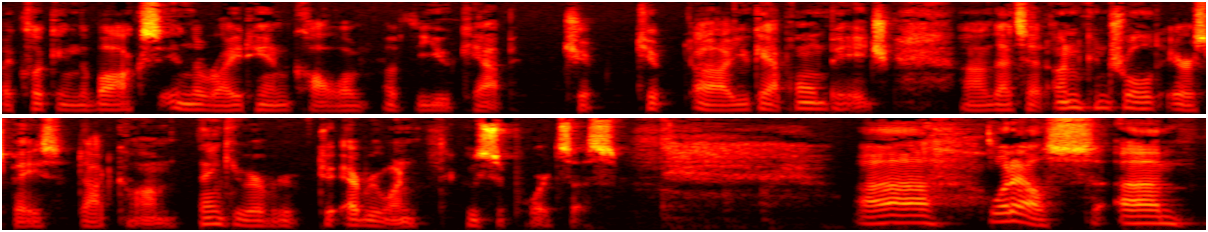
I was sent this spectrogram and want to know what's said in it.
by clicking the box in the right-hand column of the UCAP chip, chip, uh, UCAP homepage. Uh, that's at uncontrolledairspace.com. Thank you every, to everyone who supports us. Uh, what else? Um,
